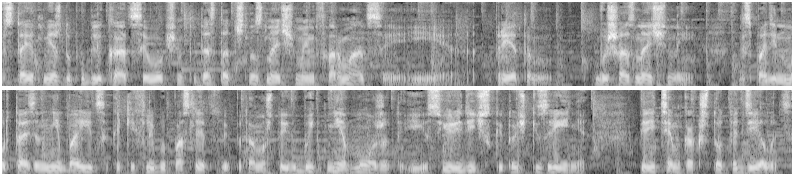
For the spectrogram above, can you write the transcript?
встает между публикацией, в общем-то, достаточно значимой информацией, и при этом вышеозначенный господин Муртазин не боится каких-либо последствий, потому что их быть не может, и с юридической точки зрения, перед тем, как что-то делать,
